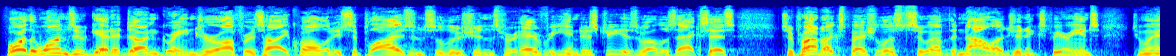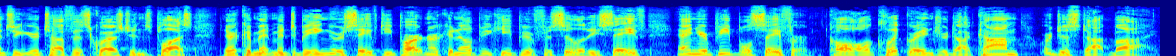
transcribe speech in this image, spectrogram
For the ones who get it done, Grainger offers high quality supplies and solutions for every industry, as well as access to product specialists who have the knowledge and experience to answer your toughest questions. Plus, their commitment to being your safety partner can help you keep your facility safe and your people safer. Call clickgrainger.com or just stop by.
